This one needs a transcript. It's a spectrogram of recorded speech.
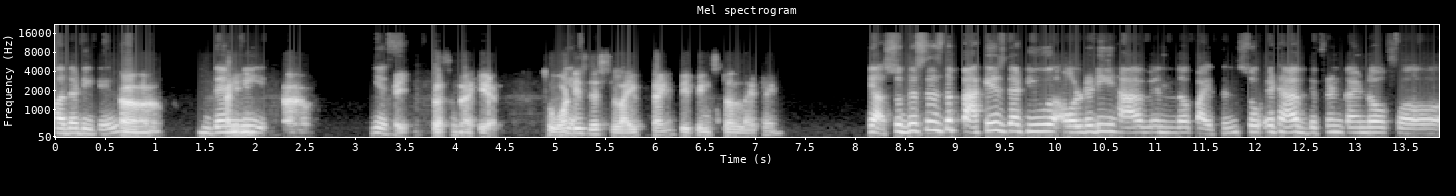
other details. Uh, then I- we uh, yes. Prasanna here. So what is this lifetime pip install lifetime? yeah so this is the package that you already have in the python. So it have different kind of uh,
